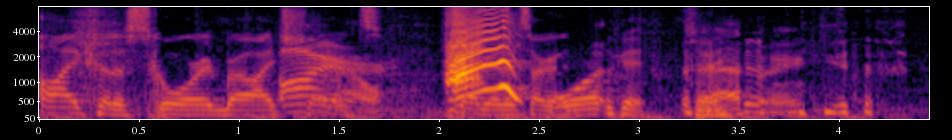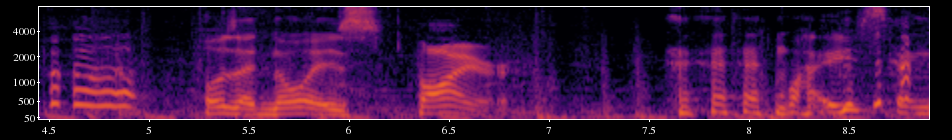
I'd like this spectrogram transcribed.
Oh, I could have scored, bro. I Fire. choked. Ah! It's okay. What? Okay, sorry. happening? What was that noise? Fire. Why are you saying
